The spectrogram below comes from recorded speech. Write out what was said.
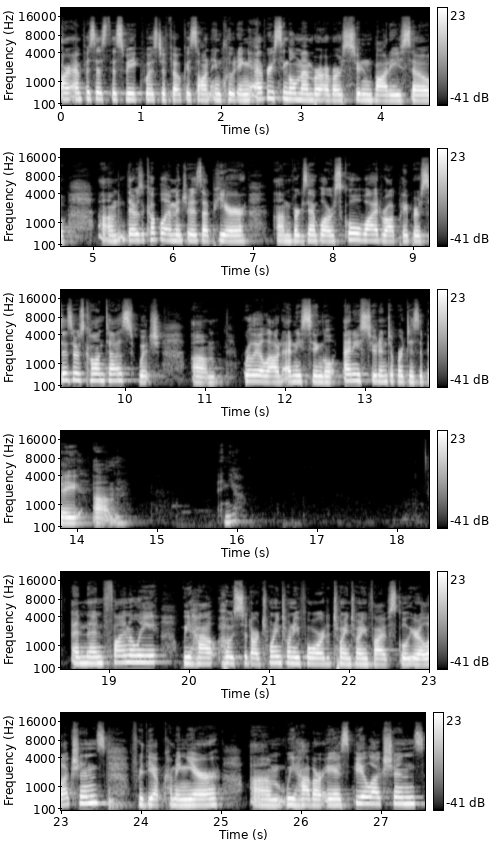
our emphasis this week was to focus on including every single member of our student body. So um, there's a couple images up here. Um, for example, our school-wide rock, paper, scissors contest, which um, really allowed any single, any student to participate. Um, and yeah. And then finally, we have hosted our 2024 to 2025 school year elections for the upcoming year. Um, we have our ASB elections,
